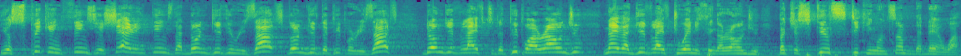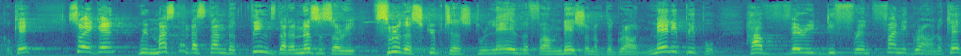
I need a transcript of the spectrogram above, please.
you're speaking things, you're sharing things that don't give you results, don't give the people results, don't give life to the people around you, neither give life to anything around you, but you're still sticking on something that doesn't work, okay? So again, we must understand the things that are necessary through the scriptures to lay the foundation of the ground. Many people have very different funny ground, okay?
